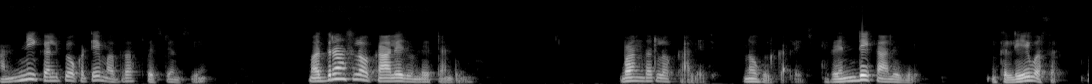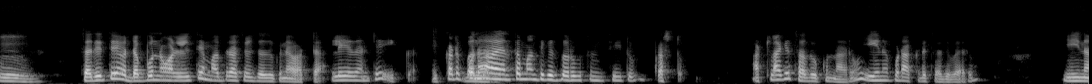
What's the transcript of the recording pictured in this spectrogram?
అన్నీ కలిపి ఒకటే మద్రాస్ ప్రెసిడెన్సీ. మద్రాసులో ఒక కాలేజ్ ఉండేటండి. బందర్లో కాలేజ్. నోబెల్ కాలేజ్. రెండే కాలేజీలు. ఇంకా లేవు అసలు. చదివితే డబ్బున్న వాళ్ళు వెళ్తే మద్రాసులో చదువుకునేవారట. లేదంటే ఇక్కడ ఇక్కడ కూడా. ఎంతమందికి దొరుకుతుంది సీటు? కష్టం. అట్లాగే చదువుకున్నారు. ఈయన కూడా అక్కడ చదివారు. ఈయన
